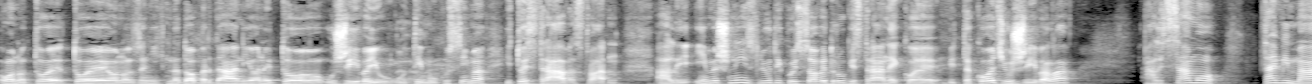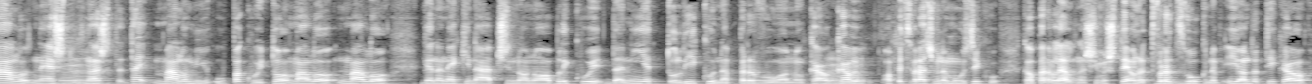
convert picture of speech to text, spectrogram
ono, to je, to je ono, za njih na dobar dan i oni to uživaju da. u tim ukusima i to je strava, stvarno. Ali imaš niz ljudi koji su ove druge strane, koje bi takođe uživala, ali samo daj mi malo nešto, mm. znaš, daj malo mi upakuj to, malo, malo ga na neki način ono oblikuj da nije toliko na prvu ono kao mm. kao opet se vraćam na muziku kao paralel, znaš, imaš te ono tvrd zvuk na, i onda ti kao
